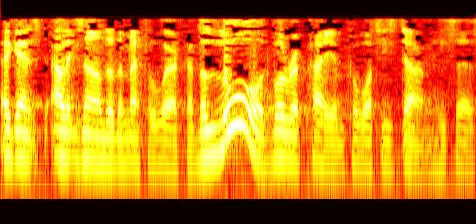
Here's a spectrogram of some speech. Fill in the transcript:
against Alexander the metalworker. The Lord will repay him for what he's done, he says.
